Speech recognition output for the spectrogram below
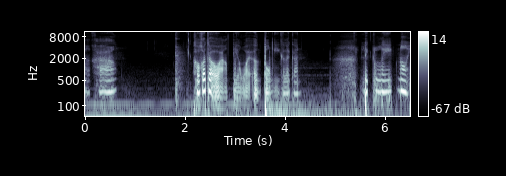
ข้างๆเขาก็จะวางเตียงไว้เอาตรงนี้ก็แล้วกัน เล็กๆหน่อย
